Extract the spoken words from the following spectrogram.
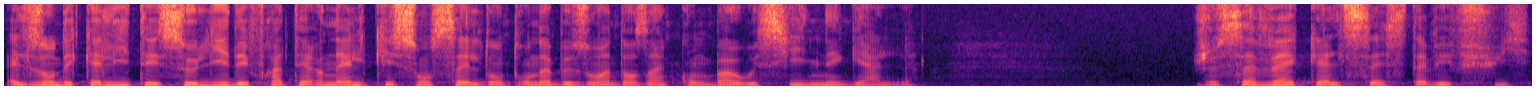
Elles ont des qualités solides et fraternelles qui sont celles dont on a besoin dans un combat aussi inégal. Je savais qu'Alceste avait fui,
